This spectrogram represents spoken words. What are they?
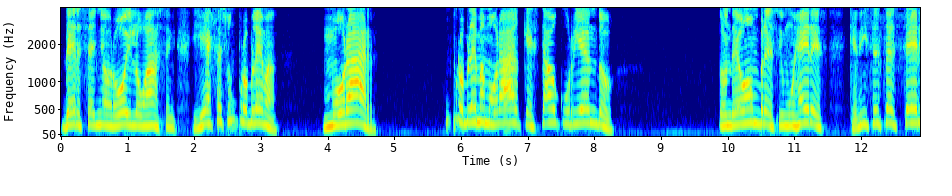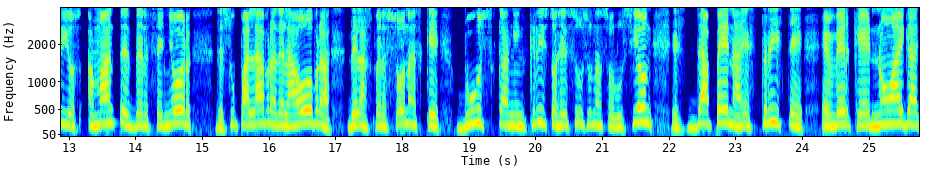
del Señor, hoy lo hacen. Y ese es un problema. Morar un problema moral que está ocurriendo, donde hombres y mujeres que dicen ser serios, amantes del Señor, de su palabra, de la obra, de las personas que buscan en Cristo Jesús una solución, es da pena, es triste en ver que no haya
